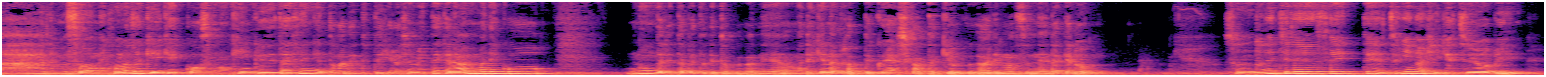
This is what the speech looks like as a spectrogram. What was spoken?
あーでもそうね。この時結構その緊急事態宣言とか出てて広島行ったけどあんまりこう飲んだり食べたりとかがねあんまできなかった悔しかった記憶がありますね。だけどその土日で遠征行って次の日月曜日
